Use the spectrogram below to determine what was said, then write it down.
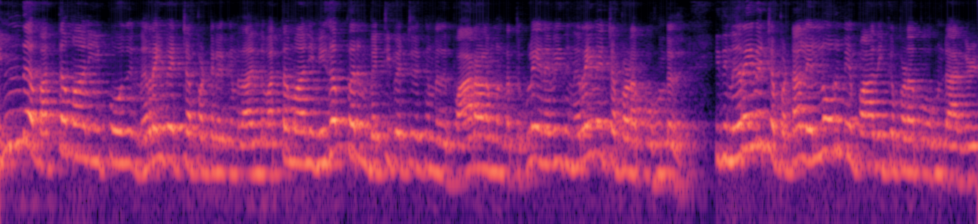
இந்த வர்த்தமானி இப்போது நிறைவேற்றப்பட்டிருக்கின்றதா. இந்த வர்த்தமானி மிக பெரும் வெற்றி பெற்றிருக்கின்றது பாராளுமன்றத்துக்குள்ளே. எனவே இது நிறைவேற்றப்பட போகின்றது. இது நிறைவேற்றப்பட்டால் எல்லோருமே பாதிக்கப்பட போகின்றார்கள்.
